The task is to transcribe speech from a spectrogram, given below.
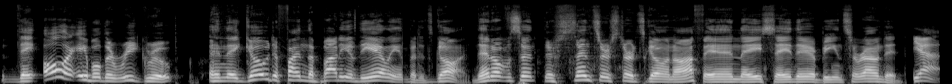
They all are able to regroup and they go to find the body of the alien, but it's gone. Then all of a sudden, their sensor starts going off and they say they're being surrounded. Yeah,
